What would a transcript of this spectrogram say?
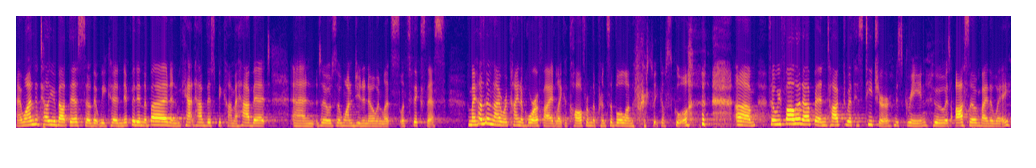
I wanted to tell you about this so that we could nip it in the bud and we can't have this become a habit. And so, so wanted you to know and let's, let's fix this. My husband and I were kind of horrified, like a call from the principal on the first week of school. um, so we followed up and talked with his teacher, Miss Green, who is awesome, by the way.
